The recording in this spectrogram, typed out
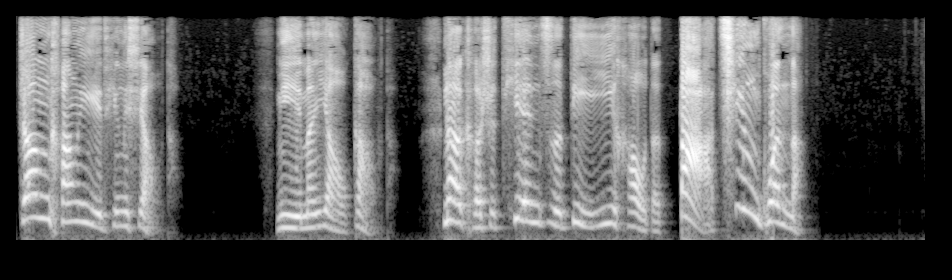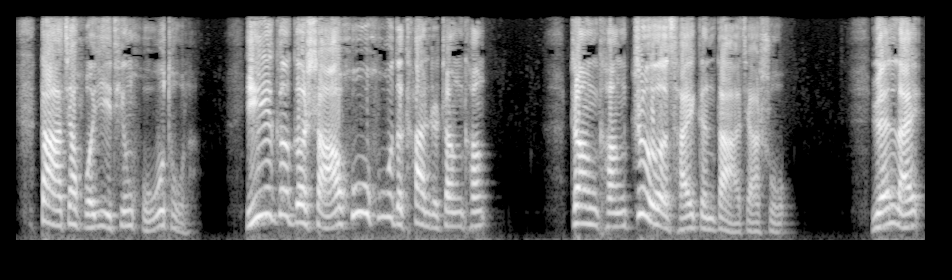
张康一听，笑道：“你们要告的，那可是天字第一号的大清官呐！”大家伙一听糊涂了，一个个傻乎乎的看着张康。张康这才跟大家说。原来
